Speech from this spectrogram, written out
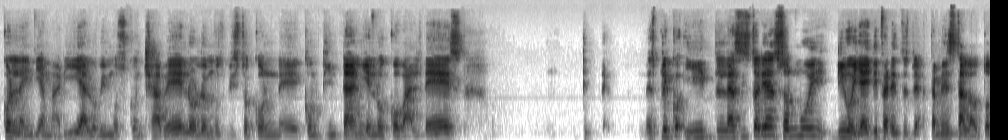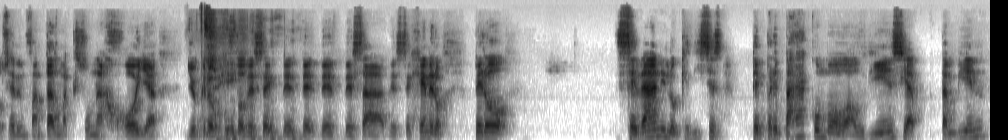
con la India María, lo vimos con Chabelo, lo hemos visto con, eh, con Tintán y el Loco Valdés. Me explico, y las historias son muy, digo, y hay diferentes, también está la autopsia de un fantasma, que es una joya, yo creo, justo de ese, de, de, esa, de ese género, pero se dan y lo que dices te prepara como audiencia. También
